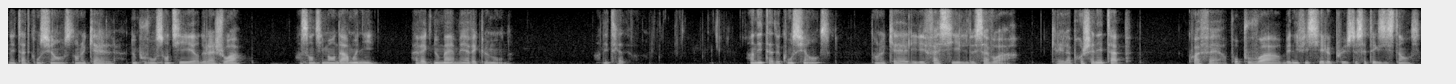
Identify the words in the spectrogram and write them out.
Un état de conscience dans lequel nous pouvons sentir de la joie, un sentiment d'harmonie avec nous-mêmes et avec le monde. Un état, de conscience dans lequel il est facile de savoir quelle est la prochaine étape, quoi faire pour pouvoir bénéficier le plus de cette existence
